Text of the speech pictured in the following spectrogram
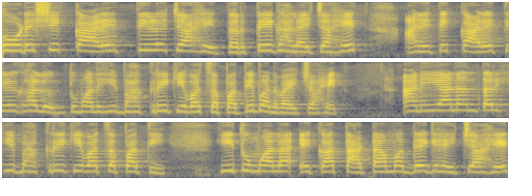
थोडेसे काळे तीळ जे आहे तर ते घालायचे आहेत आणि ते काळे तीळ घालून तुम्हाला ही भाकरी किंवा चपाती बनवायची आहेत. आणि यानंतर ही भाकरी किंवा चपाती ही तुम्हाला एका ताटामध्ये घ्यायची आहेत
